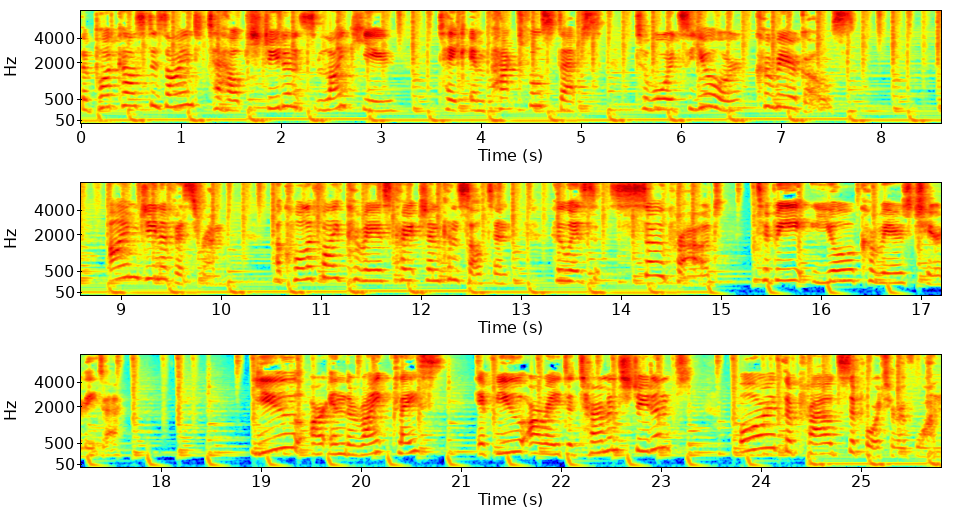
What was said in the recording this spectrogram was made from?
the podcast designed to help students like you take impactful steps towards your career goals. I'm Gina Visram, a qualified careers coach and consultant who is so proud to be your careers cheerleader. You are in the right place if you are a determined student or the proud supporter of one.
